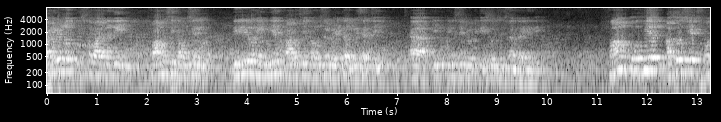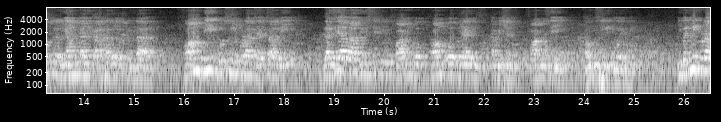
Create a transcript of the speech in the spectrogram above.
పరిగణలోకి తీసుకోవాలన్నది ఫార్మసీ కౌన్సిల్ ఢిల్లీలోని Indian pharmacy council medical research ఇన్స్టిట్యూట్కి సూచించడం జరిగింది. ఫామ్ కోఫియల్ అసోసియేట్స్ పోస్టుల నియామకానికి అర్హతల కింద ఫామ్ డి కోర్సులను కూడా చేర్చాలని Ghaziabad institute pharm pharm commission pharmacy council కోరింది ఇవన్నీ కూడా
